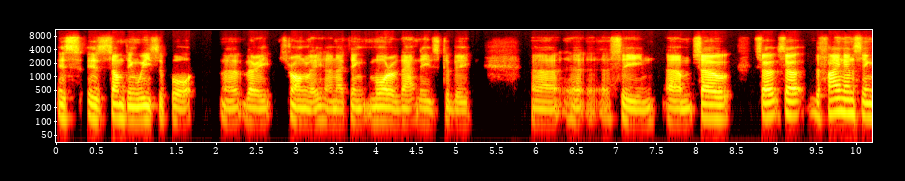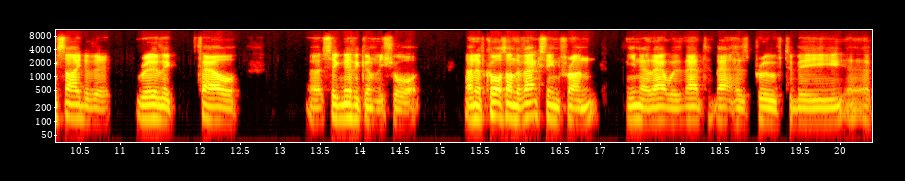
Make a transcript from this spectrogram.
is is something we support uh, very strongly, and I think more of that needs to be uh, uh, uh seen. Um, so so so the financing side of it really fell uh, significantly short, and of course on the vaccine front, you know that was that that has proved to be a,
